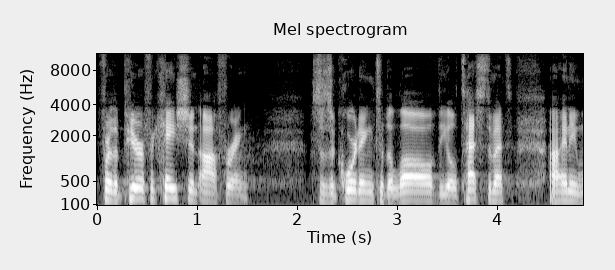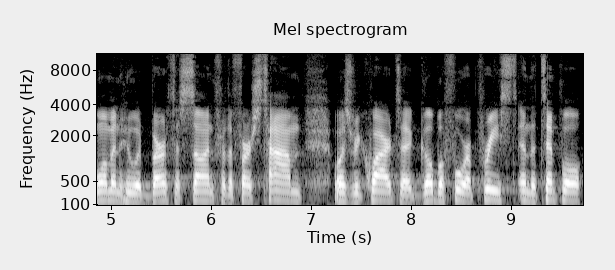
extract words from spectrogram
for the purification offering. This is according to the law of the Old Testament. Uh, any woman who would birth a son for the first time was required to go before a priest in the temple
